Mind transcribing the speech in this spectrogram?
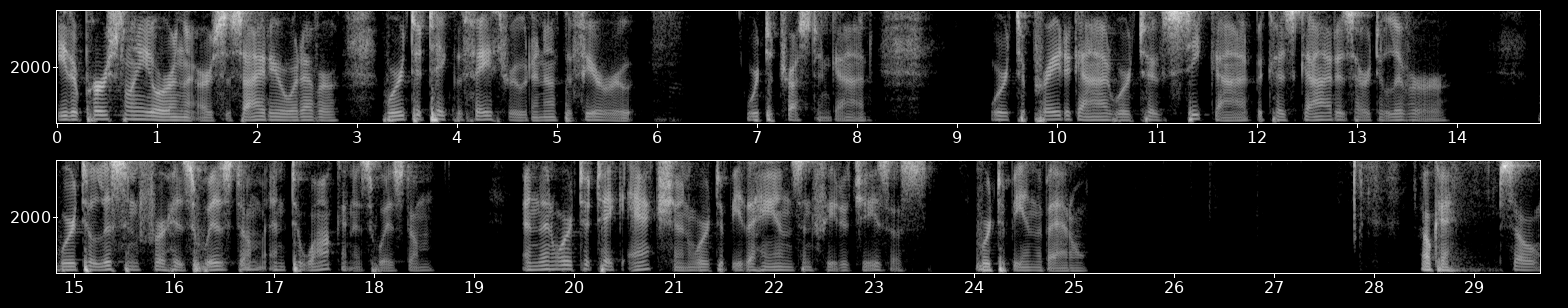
either personally or in our society or whatever, we're to take the faith route and not the fear route. We're to trust in God. We're to pray to God. We're to seek God because God is our deliverer. We're to listen for his wisdom and to walk in his wisdom. And then we're to take action. We're to be the hands and feet of Jesus. We're to be in the battle. Okay, so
